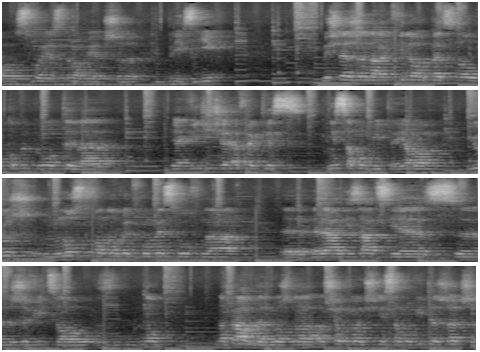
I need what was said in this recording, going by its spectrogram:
o swoje zdrowie czy bliskich. Myślę, że na chwilę obecną to by było tyle. Jak widzicie, efekt jest niesamowity. Ja mam już mnóstwo nowych pomysłów na e, realizację z żywicą. No, naprawdę można osiągnąć niesamowite rzeczy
